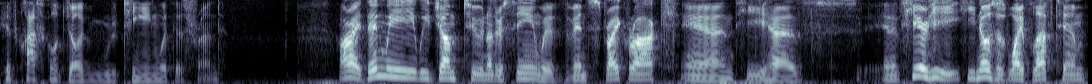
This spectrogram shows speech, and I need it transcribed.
his classical jug routine with his friend. All right, then we we jump to another scene with Vince Strikerock, and he has, and it's here he he knows his wife left him,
